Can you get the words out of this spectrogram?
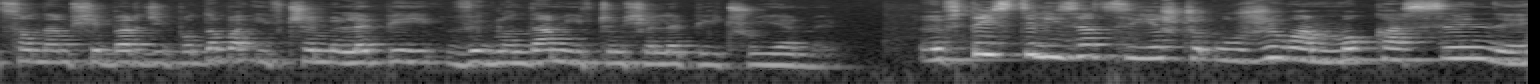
co nam się bardziej podoba i w czym lepiej wyglądamy i w czym się lepiej czujemy. W tej stylizacji jeszcze użyłam mokasyny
